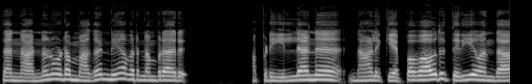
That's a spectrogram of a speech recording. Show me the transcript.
தன் அண்ணனோட மகன்னே அவர் நம்புறாரு. அப்படி இல்லன்னு நாளைக்கு எப்பவாவது தெரிய வந்தா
